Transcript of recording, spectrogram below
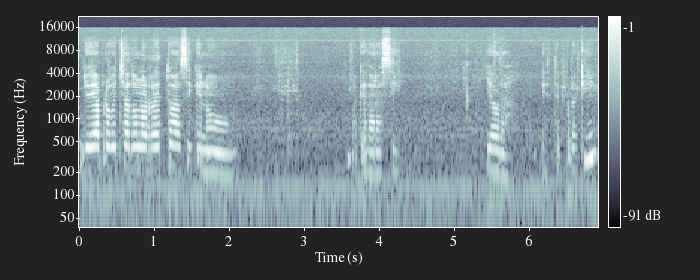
Yo he aprovechado unos restos, así que no va a quedar así. Y ahora, este por aquí.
